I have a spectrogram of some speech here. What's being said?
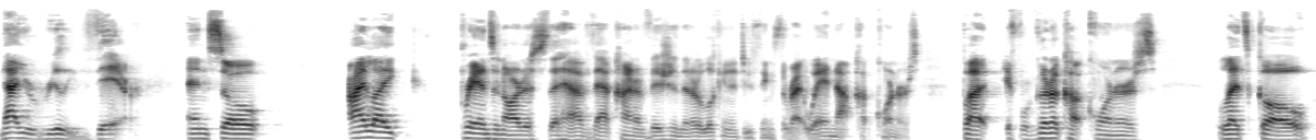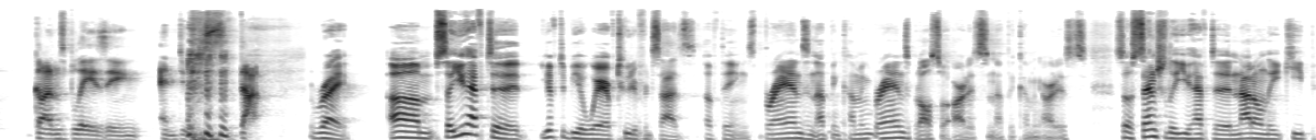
Now you're really there. And so I like brands and artists that have that kind of vision that are looking to do things the right way and not cut corners. But if we're going to cut corners, let's go guns blazing and do stuff. Right. Um, so you have to you have to be aware of two different sides of things: brands and up and coming brands, but also artists and up and coming artists. So essentially, you have to not only keep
